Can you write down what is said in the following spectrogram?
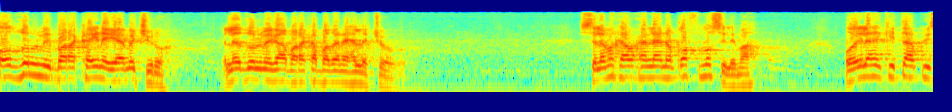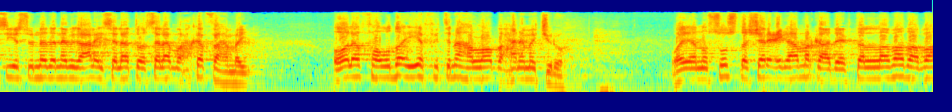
oo dulmi barakaynayaa ma jiro. Ile dulmigaa barako badanee hala joogo. Isla markaa waxaan leenahay qof muslima oo ilaahay kitaabkiisa iyo sunnada nebiga calayhi salaatu wasalaam wax ka fahmay oo le fawdo iyo fitnaha loo baxana ma jiro. Waayo nusuusta sharcigaa markaad eegto labadaba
